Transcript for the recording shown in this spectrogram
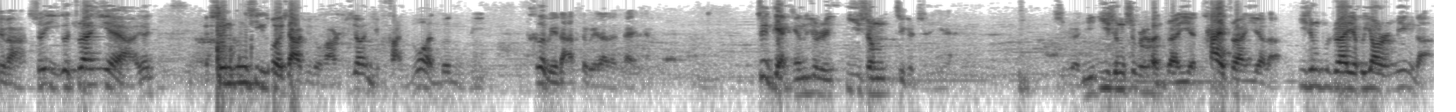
对吧？所以一个专业啊，要深耕细作下去的话，需要你很多很多努力，特别大特别大的代价。最典型的就是医生这个职业。是不是你医生是不是很专业？太专业了，医生不专业会要人命的。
